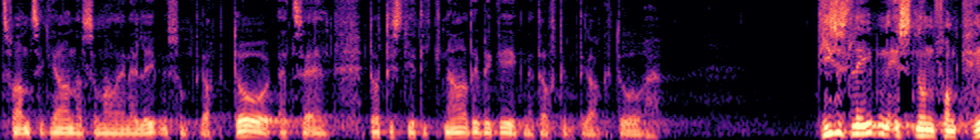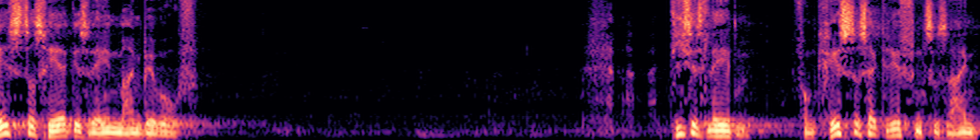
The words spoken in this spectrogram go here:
20 Jahren hast du mal ein Erlebnis vom Traktor erzählt. Dort ist dir die Gnade begegnet auf dem Traktor. Dieses Leben ist nun von Christus her gesehen mein Beruf. Dieses Leben, von Christus ergriffen zu sein,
